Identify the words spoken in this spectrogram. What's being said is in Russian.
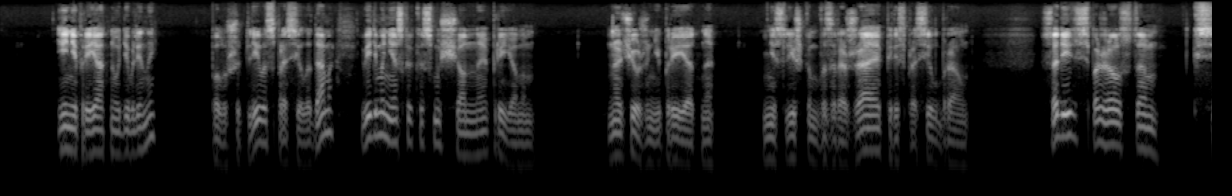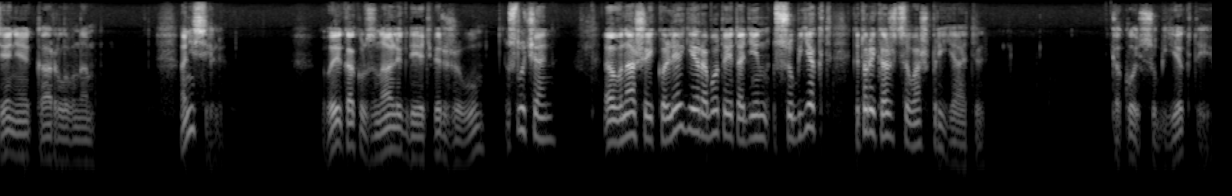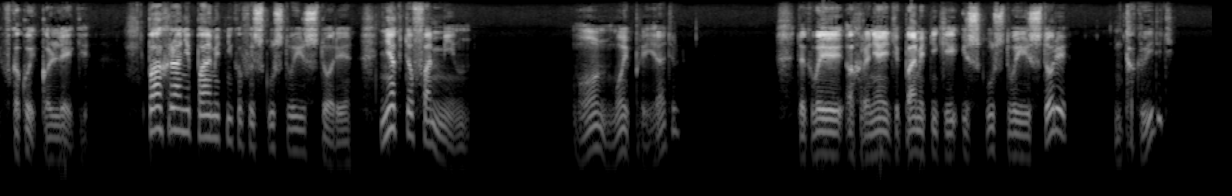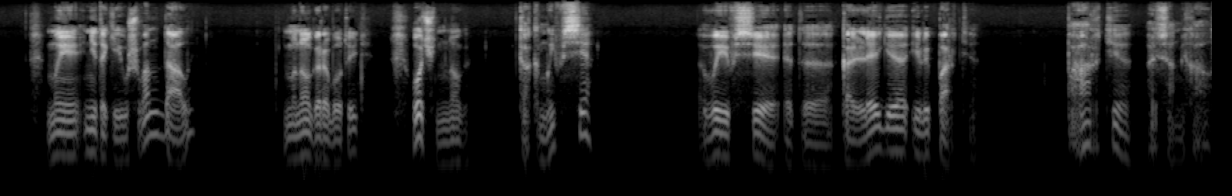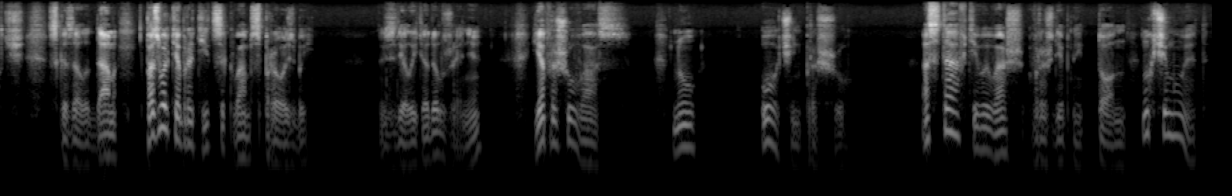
И неприятно удивлены? — полушутливо спросила дама, видимо, несколько смущенная приемом. — Ну, чего же неприятно? — не слишком возражая, переспросил Браун. — Садитесь, пожалуйста, Ксения Карловна. Они сели. Вы как узнали, где я теперь живу? Случайно. В нашей коллегии работает один субъект, который, кажется, ваш приятель. Какой субъект и в какой коллегии? По охране памятников искусства и истории. Некто Фомин. Он мой приятель? Так вы охраняете памятники искусства и истории? Как видите, мы не такие уж вандалы. Много работаете? Очень много. Как мы все. Вы все — это коллегия или партия? Партия, Александр Михайлович, — сказала дама. Позвольте обратиться к вам с просьбой. Сделайте одолжение. Я прошу вас, ну, очень прошу. Оставьте вы ваш враждебный тон. Ну, к чему это?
